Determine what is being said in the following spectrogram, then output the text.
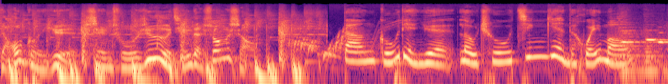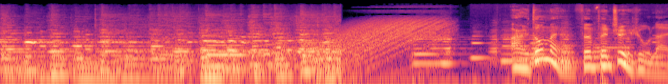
摇滚乐伸出热情的双手，当古典乐露出惊艳的回眸，耳朵们纷纷坠入了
